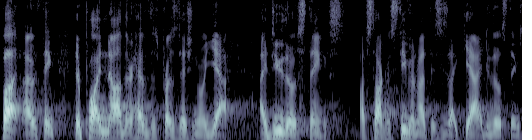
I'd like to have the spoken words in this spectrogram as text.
but I would think they're probably nodding their head with this presentation going, yeah, I do those things. I was talking to Stephen about this. He's like, yeah, I do those things.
